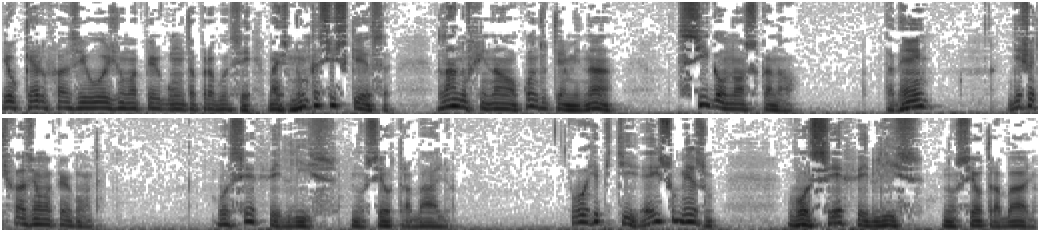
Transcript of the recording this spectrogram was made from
eu quero fazer hoje uma pergunta para você. Mas nunca se esqueça Lá no final, quando terminar, siga o nosso canal. Tá bem? Deixa eu te fazer uma pergunta. Você é feliz no seu trabalho? Eu vou repetir, é isso mesmo. Você é feliz no seu trabalho?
